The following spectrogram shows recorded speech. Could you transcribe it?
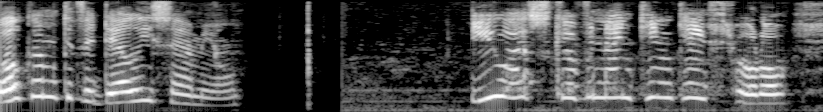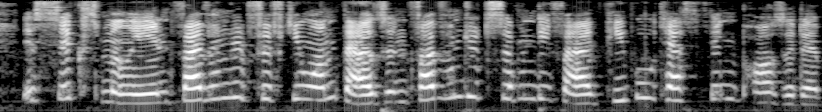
Welcome to the Daily Samuel. U.S. COVID 19 case total is 6,551,575 people testing positive,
